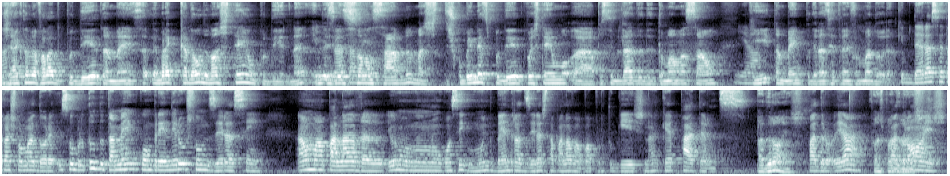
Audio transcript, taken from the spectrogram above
Já que estamos a falar de poder também, lembrar que cada um de nós tem um poder, né? Às vezes só não sabe, mas descobrindo esse poder, depois tem uma, a possibilidade de tomar uma ação Yeah. que também poderá ser transformadora. que poderá ser transformadora. E, sobretudo, também compreender, eu costumo dizer assim, há uma palavra, eu não, não, não consigo muito bem traduzir esta palavra para português, né? que é patterns. Padrões. Padrão, yeah, São os padrões. padrões.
